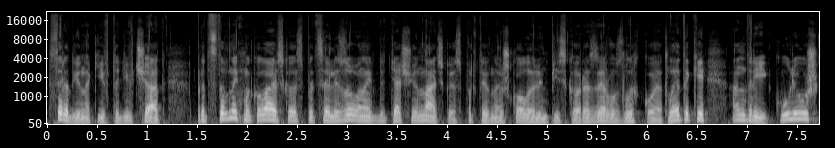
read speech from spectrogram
серед юнаків та дівчат. Представник Миколаївської спеціалізованої дитячо-юнацької спортивної школи Олімпійського резерву з легкої атлетики Андрій Куліуш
